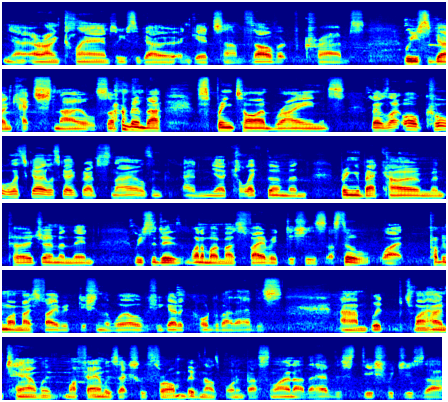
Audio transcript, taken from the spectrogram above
you know our own clams. We used to go and get um, velvet crabs. We used to go and catch snails. So I remember springtime rains. They was like, oh, cool, let's go, let's go grab snails and and you know, collect them and bring them back home and purge them. And then we used to do one of my most favourite dishes. I still like probably my most favourite dish in the world. If you go to Cordoba, they have this, um, which is my hometown where my family's actually from, even though I was born in Barcelona. They have this dish which is uh,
